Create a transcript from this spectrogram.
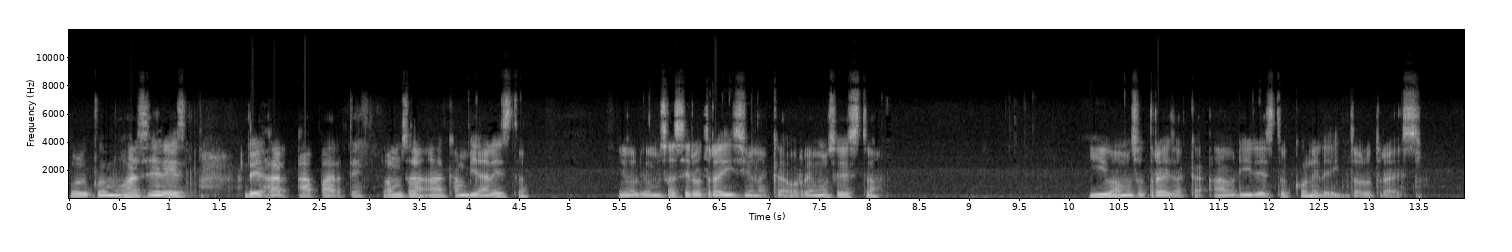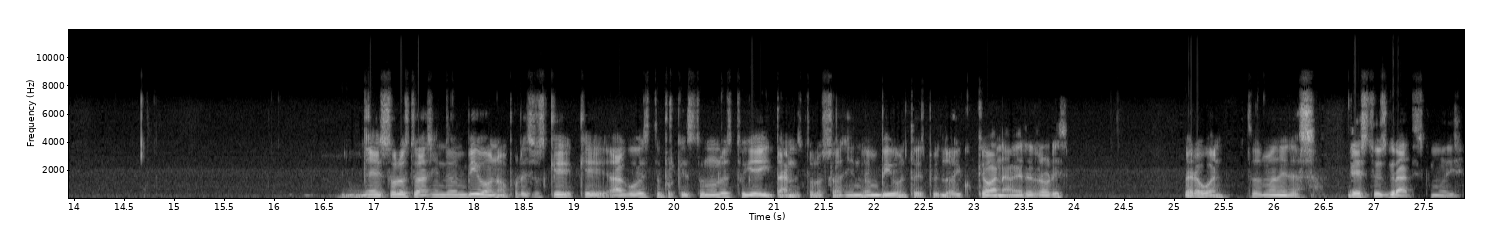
lo que podemos hacer es dejar aparte vamos a, a cambiar esto y volvemos a hacer otra edición acá. Ahorremos esto y vamos otra vez acá a abrir esto con el editor otra vez. Esto lo estoy haciendo en vivo no por eso es que, que, hago esto porque esto no lo estoy editando esto lo estoy haciendo en vivo entonces pues lógico que van a haber errores. Pero bueno de todas maneras esto es gratis como dice.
